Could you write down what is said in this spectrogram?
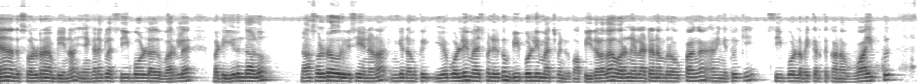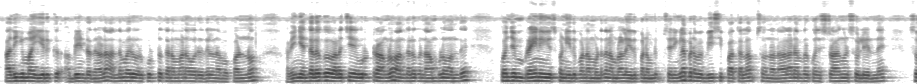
ஏன் அதை சொல்கிறேன் அப்படின்னா என் கணக்கில் சி போர்டில் அது வரல. பட் இருந்தாலும் நான் சொல்கிற ஒரு விஷயம் என்னென்னா இங்கே நமக்கு ஏ போர்ட்லேயும் மேட்ச் பண்ணியிருக்கோம் பி போர்ட்லேயும் மேட்ச் பண்ணியிருக்கோம் அப்போ இதில் தான் வரணும் எல்லா நம்பர் வைப்பாங்க. அவங்க தூக்கி சி போர்டில் வைக்கிறதுக்கான வாய்ப்பு அதிகமாக இருக்குது அப்படின்றதுனால அந்த மாதிரி ஒரு குருட்டுத்தனமான ஒரு இதில் நம்ம பண்ணோம். அவங்க எந்த அளவுக்கு வளைச்சி உருட்டுறாங்களோ அந்த அளவுக்கு வந்து கொஞ்சம் பிரெயினை யூஸ் பண்ணி இது பண்ணால் மட்டும் தான் நம்மளால் இது பண்ண முடியும். சரிங்களா? இப்போ நம்ம பிசி பார்த்தலாம் ஸோ நான் நாலாம் நம்பர் கொஞ்சம் ஸ்ட்ராங்குன்னு சொல்லியிருந்தேன். ஸோ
